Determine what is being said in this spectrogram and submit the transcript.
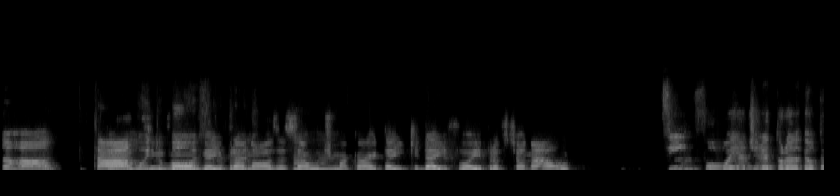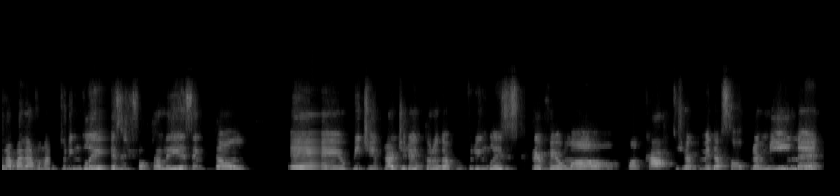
Aham. Tá, muito bom. desenvolve aí para nós essa Uhum. última carta aí, que daí foi profissional? Sim, foi a diretora. Eu trabalhava na cultura inglesa de Fortaleza, então é, eu pedi para a diretora da cultura inglesa escrever uma, uma carta de recomendação para mim, né?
